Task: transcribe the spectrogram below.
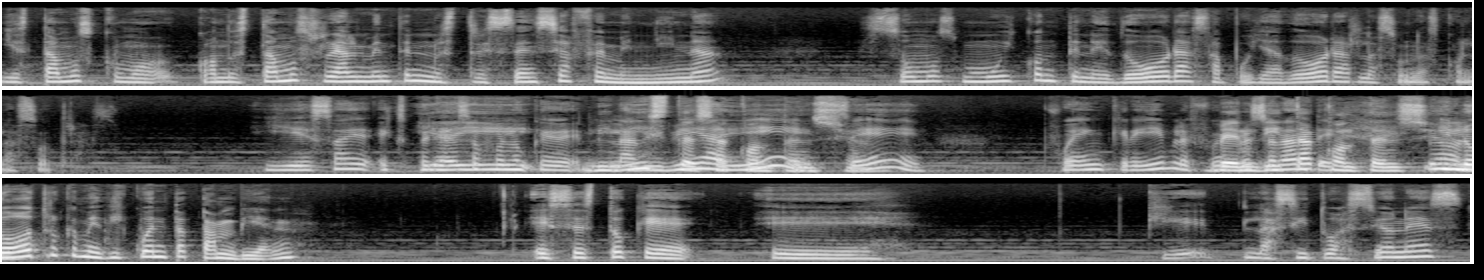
y estamos como, cuando estamos realmente en nuestra esencia femenina, somos muy contenedoras, apoyadoras las unas con las otras. Y esa experiencia fue lo que la viví esa ahí. contención. Sí, fue increíble, fue Bendita impresionante. contención. Y lo otro que me di cuenta también es esto que, eh, que las situaciones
